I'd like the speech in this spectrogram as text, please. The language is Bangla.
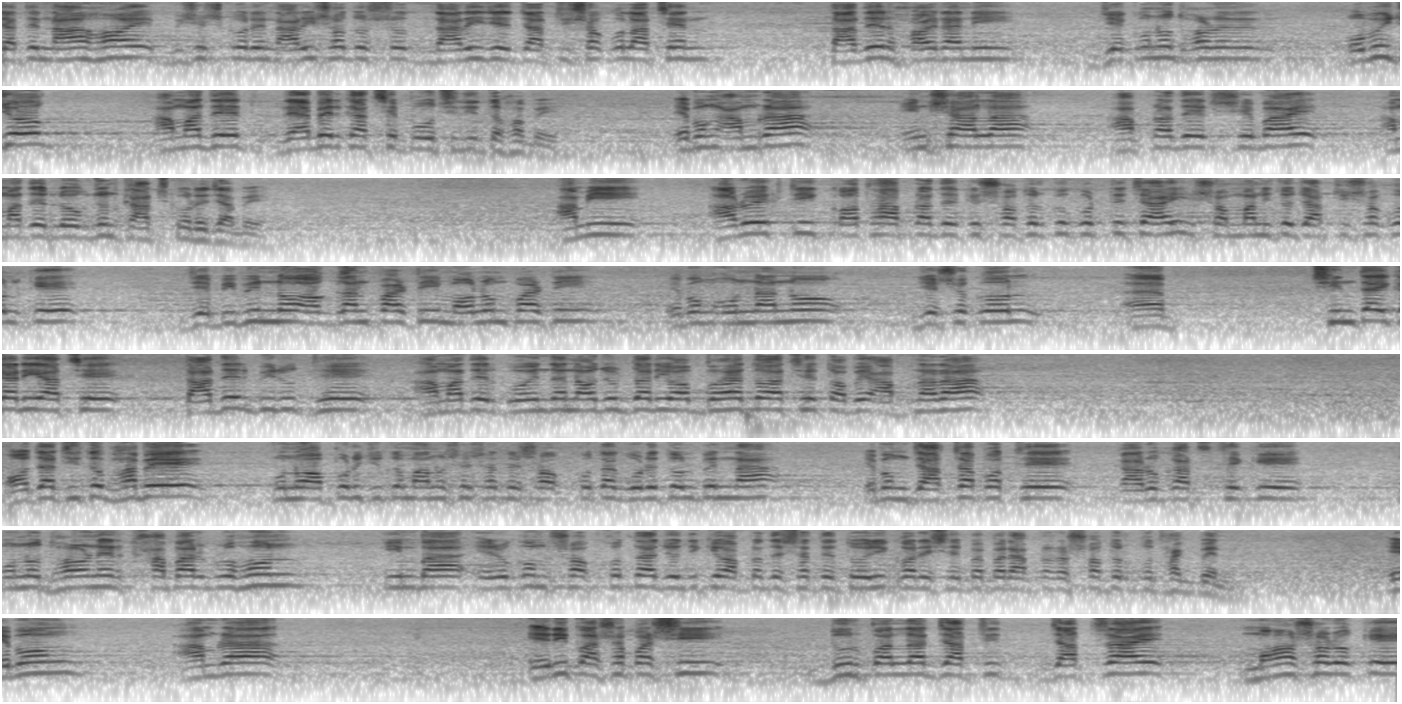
যাতে না হয়, বিশেষ করে নারী সদস্য, নারী যে যাত্রী সকল আছেন, তাদের হয়রানি যে কোনো ধরনের অভিযোগ আমাদের র্যাবের কাছে পৌঁছে দিতে হবে এবং আমরা ইনশাআল্লাহ আপনাদের সেবায় আমাদের লোকজন কাজ করে যাবে। আমি আরও একটি কথা আপনাদেরকে সতর্ক করতে চাই, সম্মানিত যাত্রী সকলকে, যে বিভিন্ন অজ্ঞান পার্টি, মলম পার্টি এবং অন্যান্য যে সকল ছিনতাইকারী আছে, তাদের বিরুদ্ধে আমাদের গোয়েন্দা নজরদারি অব্যাহত আছে, তবে আপনারা অযাচিতভাবে কোনো অপরিচিত মানুষের সাথে সক্ষতা গড়ে তুলবেন না এবং যাত্রাপথে কারও কাছ থেকে কোনো ধরনের খাবার গ্রহণ কিংবা এরকম সক্ষতা যদি কেউ আপনাদের সাথে তৈরি করে, সে ব্যাপারে আপনারা সতর্ক থাকবেন। এবং আমরা এরই পাশাপাশি দূরপাল্লার যাত্রী, যাত্রায় মহাসড়কে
